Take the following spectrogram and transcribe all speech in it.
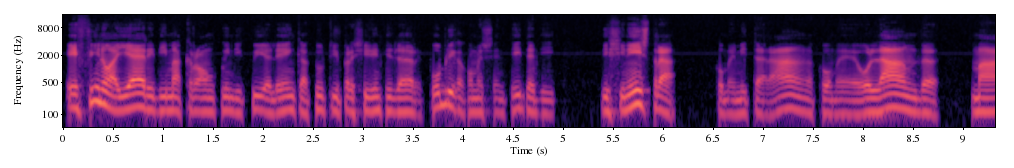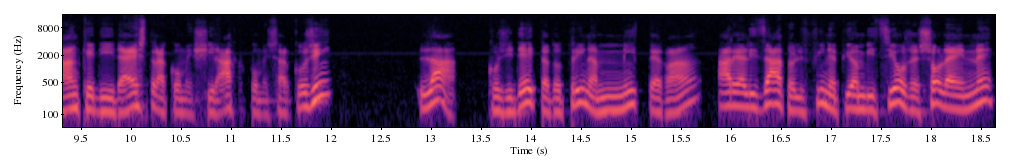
e fino a ieri di Macron, quindi qui elenca tutti i presidenti della Repubblica, come sentite, di, di sinistra, come Mitterrand, come Hollande, ma anche di destra come Chirac, come Sarkozy, la cosiddetta dottrina Mitterrand ha realizzato il fine più ambizioso e solenne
